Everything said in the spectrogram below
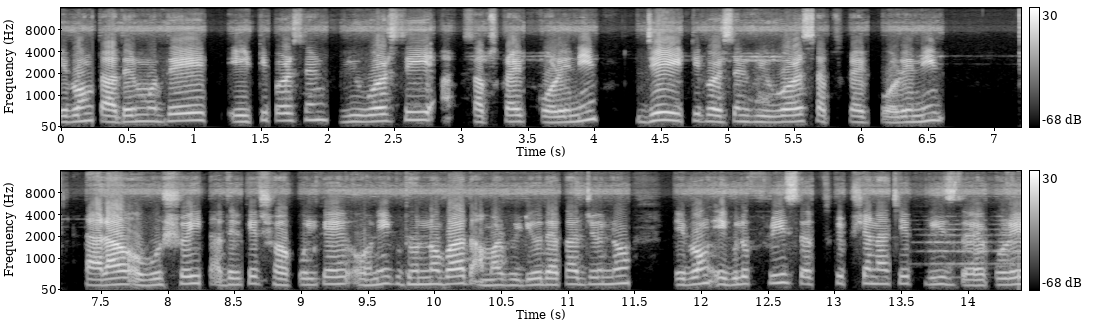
এবং তাদের মধ্যে এইটি পার্সেন্ট ভিউয়ার্সই সাবস্ক্রাইব করেনি। যে এইটি পার্সেন্ট ভিউয়ার্স সাবস্ক্রাইব করেনি, তারা অবশ্যই তাদেরকে সকলকে অনেক ধন্যবাদ আমার ভিডিও দেখার জন্য। এবং এগুলো ফ্রি সাবস্ক্রিপশন আছে প্লিজ দয়া করে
